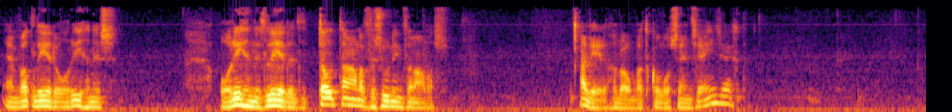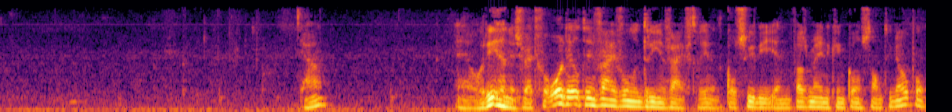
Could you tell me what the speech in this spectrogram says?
En wat leerde Origenes? Origenes leerde de totale verzoening van alles. Hij leerde gewoon wat Colossense 1 zegt. Ja. En Origenes werd veroordeeld in 553 in het concilie en was meen ik in Constantinopel.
